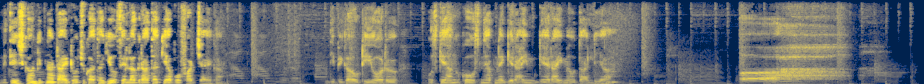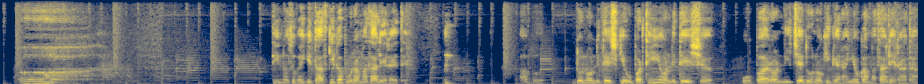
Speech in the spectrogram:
नितेश का अंग इतना टाइट हो चुका था कि उसे लग रहा था कि अब वो फट जाएगा। दीपिका उठी और उसके अंग को उसने अपने गहराई गहराई में उतार लिया। तीनों सुबह की ताजगी का पूरा मज़ा ले रहे थे। अब दोनों नितेश के ऊपर थीं और नितेश ऊपर और नीचे दोनों की गहराइयों का मज़ा ले रहा था।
